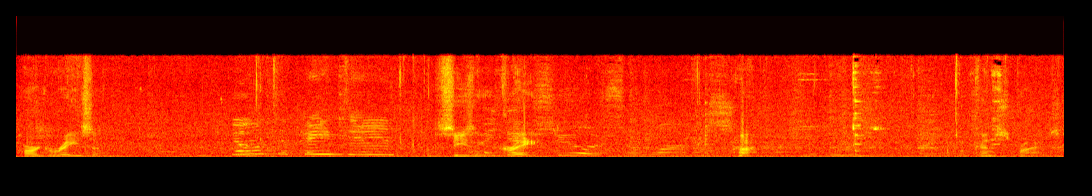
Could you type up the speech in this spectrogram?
hard raisin. No, it's a painting. But the seasoning's great. Huh. I'm kind of surprised.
